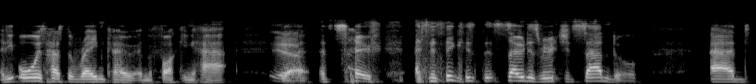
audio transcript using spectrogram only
And he always has the raincoat and the fucking hat. Yeah. And so, and the thing is that so does Richard Sandor. And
